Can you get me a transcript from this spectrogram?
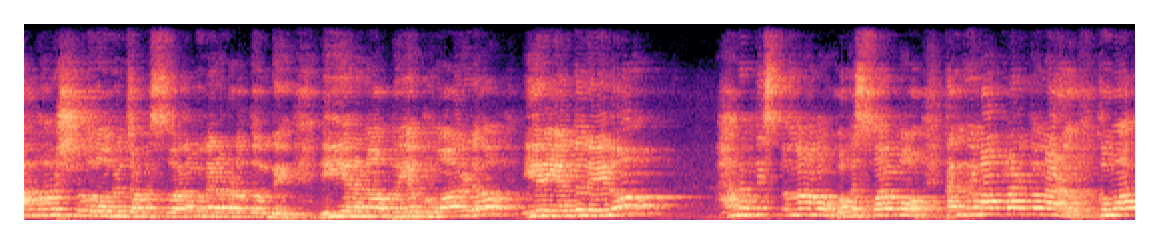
ఆకాశంలో నుంచి ఒక స్వరం వినబడుతుంది. ఈయన నా ప్రియ కుమారుడు ఈయన ఎందు నేను ఆనందిస్తున్నాను. ఒక స్వరము. తండ్రి మాట్లాడుతున్నాడు కుమారు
